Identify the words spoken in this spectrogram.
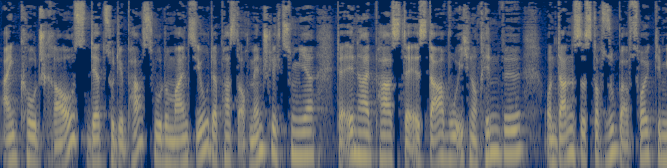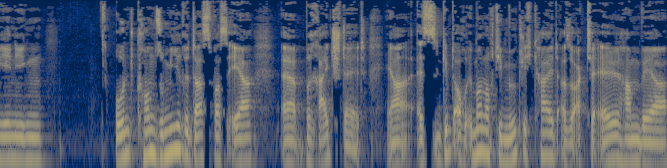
einen Coach raus, der zu dir passt, wo du meinst, jo, der passt auch menschlich zu mir, der Inhalt passt, der ist da, wo ich noch hin will. Und dann ist es ist doch super. Folgt demjenigen, und konsumiere das, was er äh, bereitstellt. Ja, es gibt auch immer noch die Möglichkeit, also aktuell haben wir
